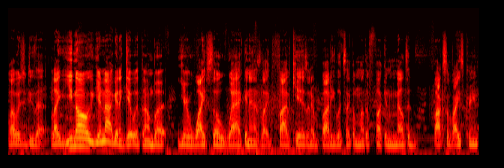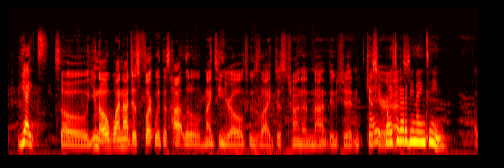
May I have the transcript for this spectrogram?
why would you do that? Like, you know you're not gonna get with them, but your wife's so whack and has like five kids and her body looks like a motherfucking melted box of ice cream. Yikes. So, you know, why not just flirt with this hot little 19 year old who's like just trying to not do shit and kiss Why, your why ass? she gotta be 19?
